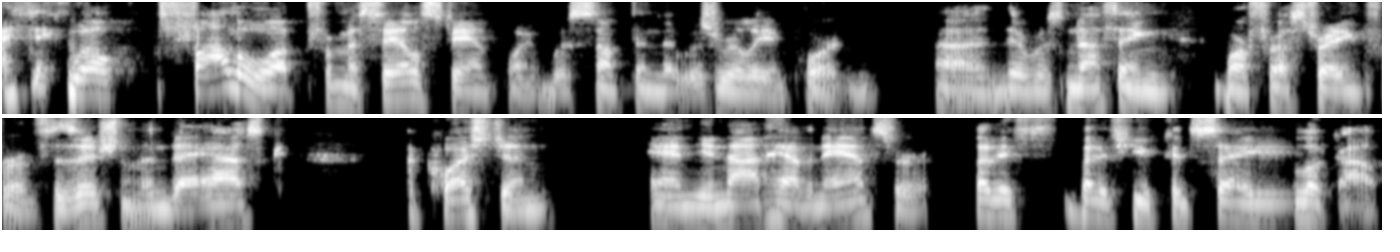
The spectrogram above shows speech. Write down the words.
I think. Well, follow up from a sales standpoint was something that was really important. Uh, there was nothing more frustrating for a physician than to ask a question and you not have an answer. But if but if you could say, "Look, I'll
